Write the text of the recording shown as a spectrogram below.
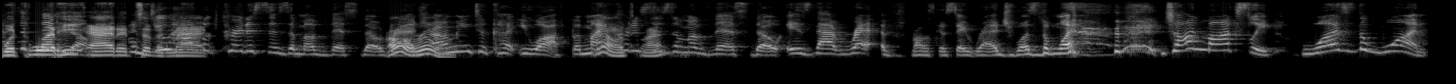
with what he though. added I to the match. I do have a criticism of this though, oh, Reg. Oh, really? I don't mean to cut you off, but my no, criticism of this though is that Reg, I was gonna say Reg was the one. Jon Moxley was the one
